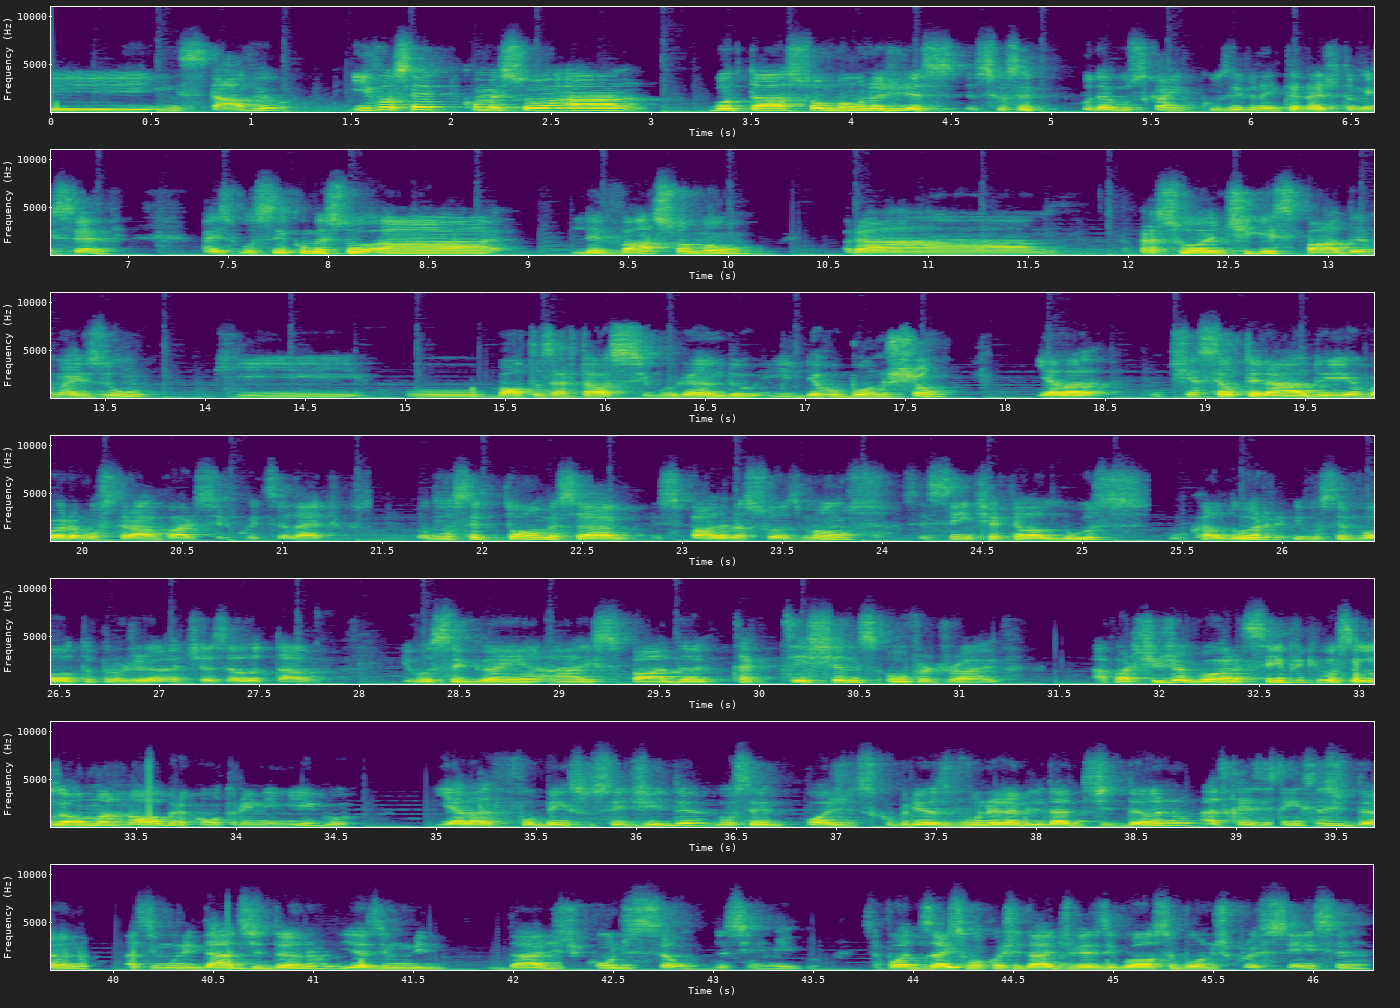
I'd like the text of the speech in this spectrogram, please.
instável e você começou a botar a sua mão na direção. Se você puder buscar, inclusive na internet também serve. Mas você começou a levar sua mão para para sua antiga espada mais um que o Baltazar estava segurando e derrubou no chão e ela tinha se alterado e agora mostrava vários circuitos elétricos. Quando você toma essa espada nas suas mãos, você sente aquela luz, o calor e você volta para onde a tia Zelda estava. E você ganha a espada Tactician's Overdrive. A partir de agora, sempre que você usar uma manobra contra o inimigo, e ela for bem sucedida, você pode descobrir as vulnerabilidades de dano, as resistências de dano, as imunidades de dano e as imunidades de condição desse inimigo. Você pode usar isso uma quantidade de vezes igual ao seu bônus de proficiência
